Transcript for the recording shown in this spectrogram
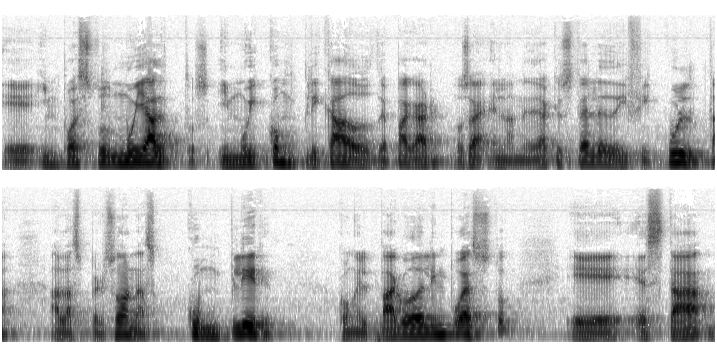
eh, impuestos muy altos y muy complicados de pagar, o sea, en la medida que usted le dificulta a las personas cumplir con el pago del impuesto, eh, está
